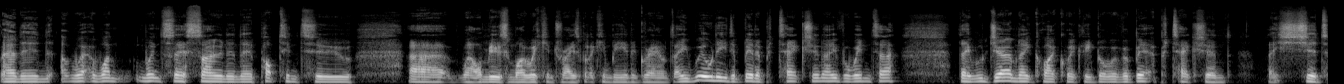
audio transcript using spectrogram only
and then once they're sown and they're popped into uh, well, I'm using my wicking trays, but they can be in the ground. They will need a bit of protection over winter. They will germinate quite quickly, but with a bit of protection, they should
